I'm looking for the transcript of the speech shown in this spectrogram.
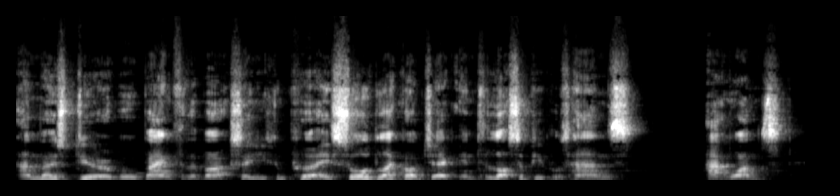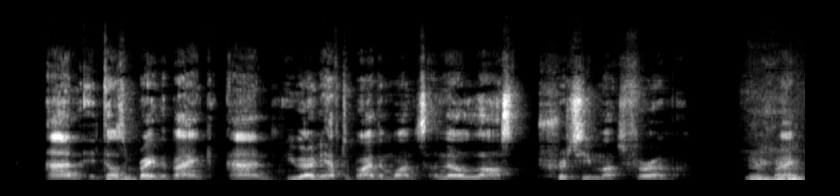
and most durable bang for the buck. So you can put a sword like object into lots of people's hands at once and it doesn't break the bank and you only have to buy them once and they'll last pretty much forever. Right?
